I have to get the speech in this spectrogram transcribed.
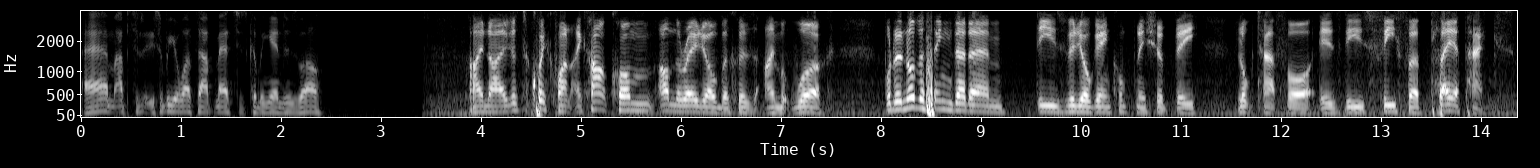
Um, absolutely, some of your WhatsApp messages coming in as well. Hi, Niall. Just a quick one. I can't come on the radio because I'm at work. But another thing that um, these video game companies should be looked at for is these FIFA player packs.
